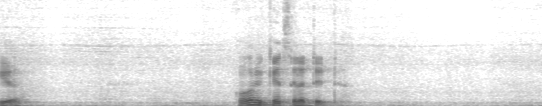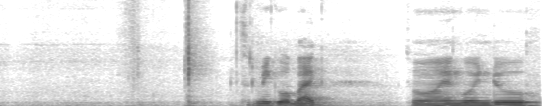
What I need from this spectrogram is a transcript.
here or you can select it so let me go back. So I am going to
